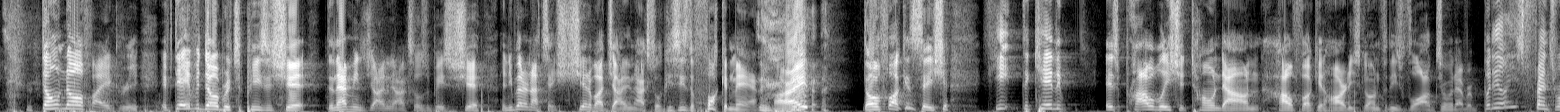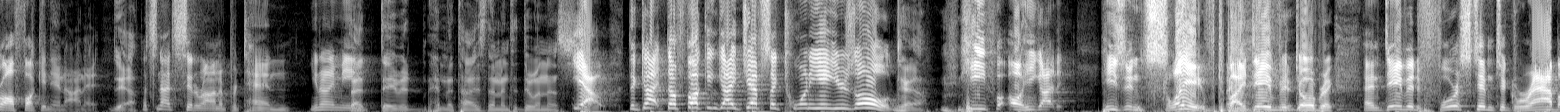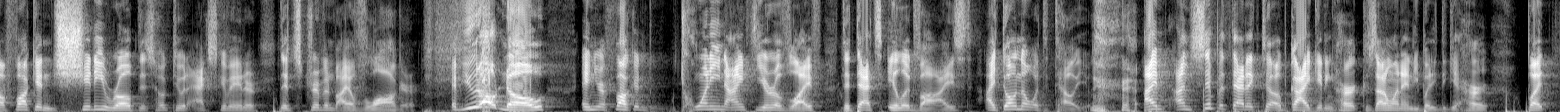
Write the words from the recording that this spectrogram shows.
Don't know if I agree. If David Dobrik's a piece of shit, then that means Johnny Knoxville's a piece of shit. And you better not say shit about Johnny Knoxville because he's the fucking man. All right? Don't fucking say shit. He, the kid is probably should tone down how fucking hard he's going for these vlogs or whatever. But his friends were all fucking in on it. Yeah. Let's not sit around and pretend. You know what I mean? That David hypnotized them into doing this. yeah. The guy, the fucking guy, Jeff's like 28 years old. Yeah. He oh he got he's enslaved by David Dobrik and David forced him to grab a fucking shitty rope that's hooked to an excavator that's driven by a vlogger. If you don't know and you're fucking 29th year of life that that's ill-advised, I don't know what to tell you. I'm I'm sympathetic to a guy getting hurt cuz I don't want anybody to get hurt. But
